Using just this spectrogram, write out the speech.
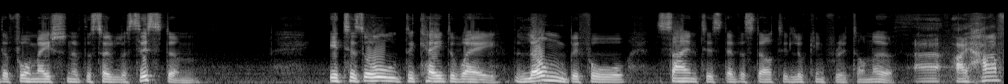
the formation of the solar system, it has all decayed away long before scientists ever started looking for it on Earth. Uh, I have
